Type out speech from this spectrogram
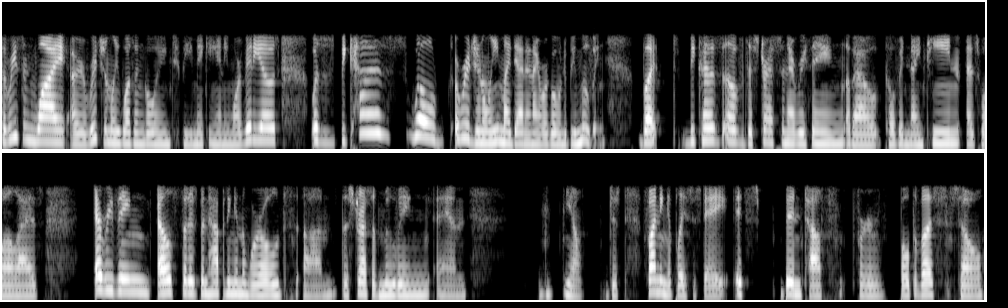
The reason why I originally wasn't going to be making any more videos was because well, originally my dad and I were going to be moving, but because of the stress and everything about COVID 19, as well as everything else that has been happening in the world, um, the stress of moving and, you know, just finding a place to stay, it's been tough for both of us. So,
